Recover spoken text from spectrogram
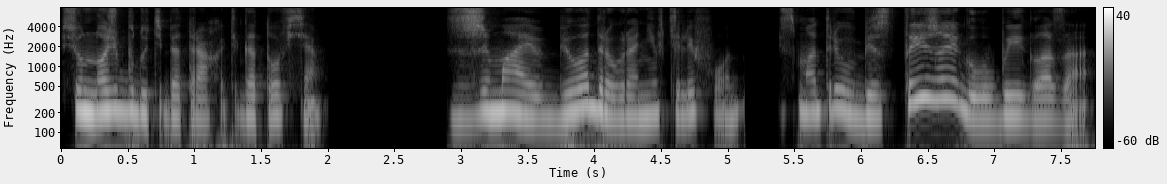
Всю ночь буду тебя трахать. Готовься». Сжимаю бедра, уронив телефон, и смотрю в бесстыжие голубые глаза.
